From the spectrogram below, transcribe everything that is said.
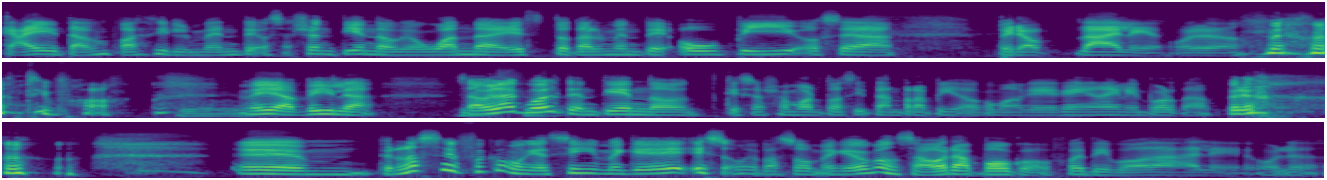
cae tan fácilmente. O sea, yo entiendo que Wanda es totalmente OP, o sea, pero dale, boludo. tipo, Mm. media pila. O sea, Sí. Black Bolt entiendo que se haya muerto así tan rápido, como que, que a nadie le importa. Pero. em, pero no sé, fue como que sí, me quedé. Eso me pasó, me quedó con sabor a poco. Fue tipo, dale, boludo.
